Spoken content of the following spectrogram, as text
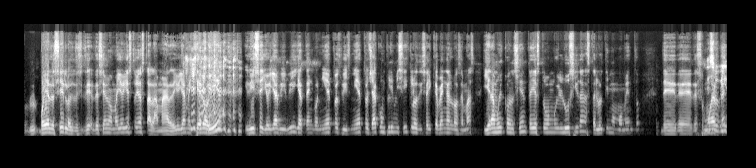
voy a decirlo, decía mi mamá, yo ya estoy hasta la madre, yo ya me quiero ir, y dice, yo ya viví, ya tengo nietos, bisnietos, ya cumplí mi ciclo, dice ahí que vengan los demás, y era muy consciente, ella estuvo muy lúcida hasta el último momento de, de, su muerte,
